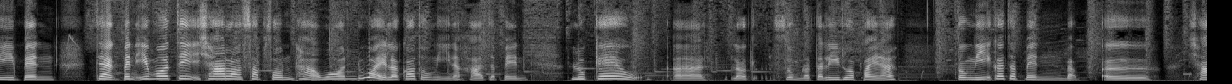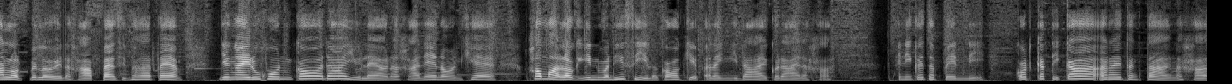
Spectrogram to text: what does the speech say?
มีเป็นแจกเป็นอิโมจิชาลอตสับสนถาวรด้วย แล้วก็ตรงนี้นะคะจะเป็นลูกแก้วอ่าแล้วสุ่มลอตเตอรี่ทั่วไปนะ ตรงนี้ก็จะเป็นแบบเออชาลอตไปเลยนะคะ 85 แต้ม ยังไงทุกคนก็ได้อยู่แล้วนะคะ แน่นอนแค่เข้ามาล็อกอินวันที่ 4 แล้วก็เก็บอะไรอย่างนี้ได้ก็ได้นะคะ อันนี้ก็จะเป็นนี่กฎกติกาอะไรต่างๆนะคะ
